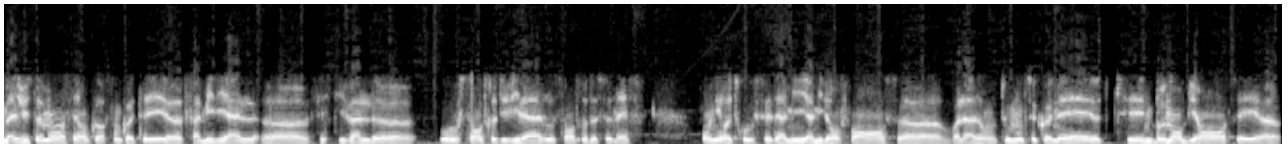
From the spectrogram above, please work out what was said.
Bah justement, c'est encore son côté euh, familial, euh, festival euh, au centre du village, au centre de Senef. On y retrouve ses amis, amis d'enfance, euh, voilà, tout le monde se connaît, c'est une bonne ambiance et euh,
